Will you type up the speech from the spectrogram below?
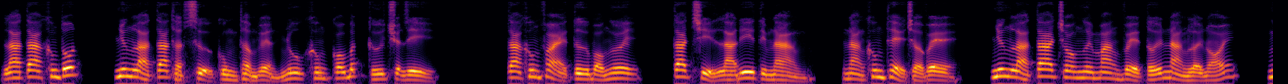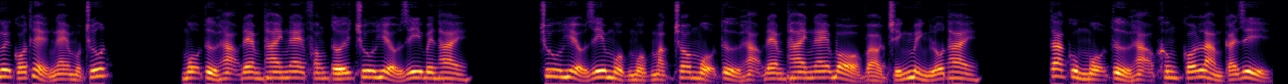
Là ta không tốt, nhưng là ta thật sự cùng thẩm uyển nhu không có bất cứ chuyện gì. Ta không phải từ bỏ ngươi, ta chỉ là đi tìm nàng, nàng không thể trở về, nhưng là ta cho ngươi mang về tới nàng lời nói, ngươi có thể nghe một chút. Mộ tử hạo đem thai nghe phóng tới Chu Hiểu Di bên thai. Chu Hiểu Di một một mặc cho mộ tử hạo đem thai nghe bỏ vào chính mình lỗ thai. Ta cùng mộ tử hạo không có làm cái gì,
